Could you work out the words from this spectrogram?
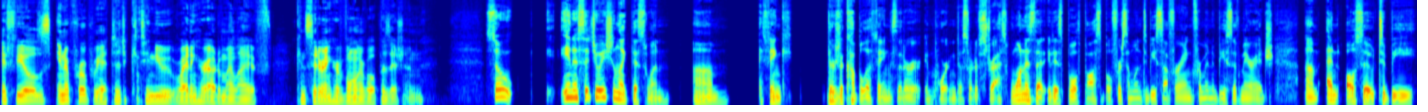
It feels inappropriate to continue writing her out of my life, considering her vulnerable position. So, in a situation like this one, um, I think there's a couple of things that are important to sort of stress. One is that it is both possible for someone to be suffering from an abusive marriage um, and also to be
